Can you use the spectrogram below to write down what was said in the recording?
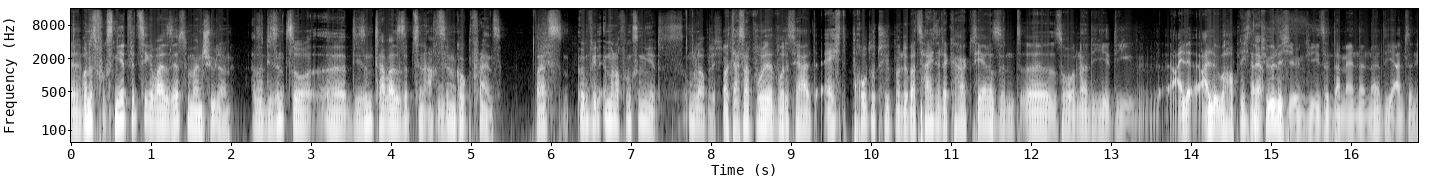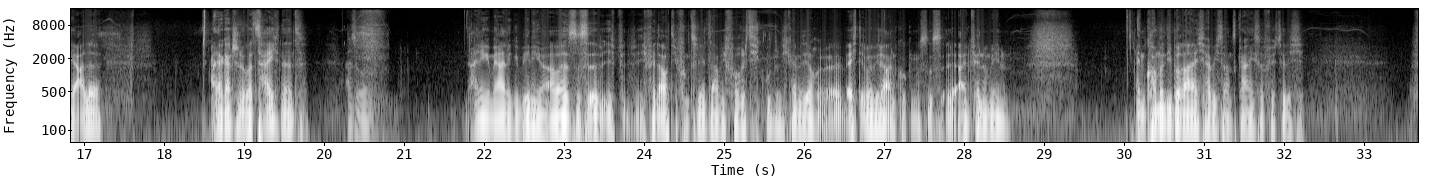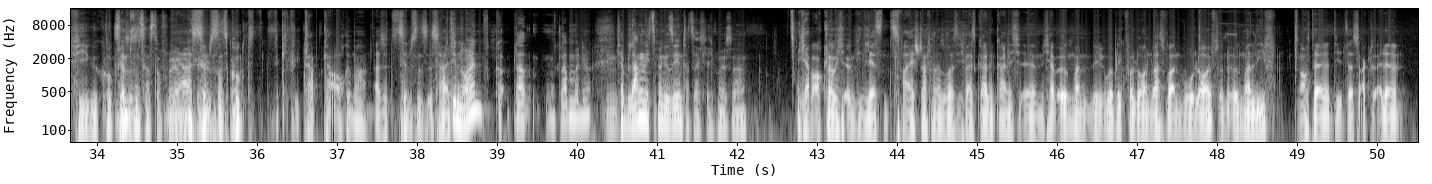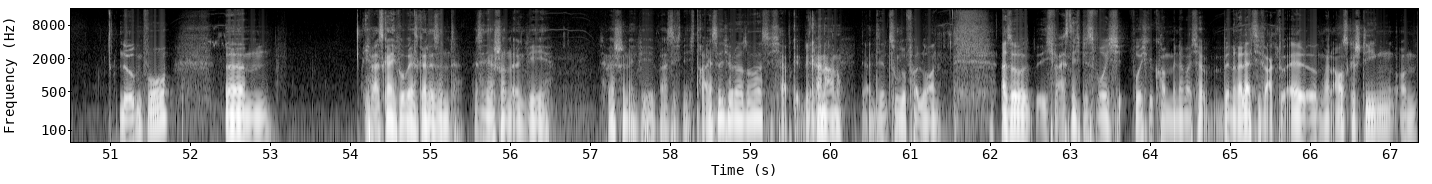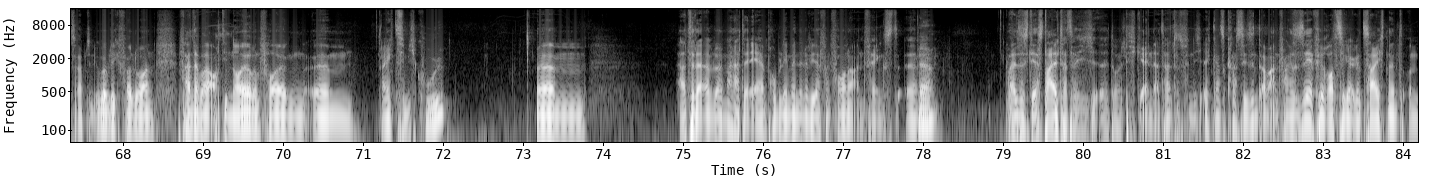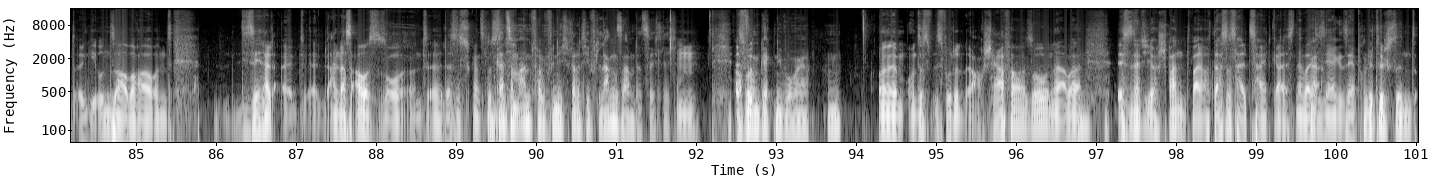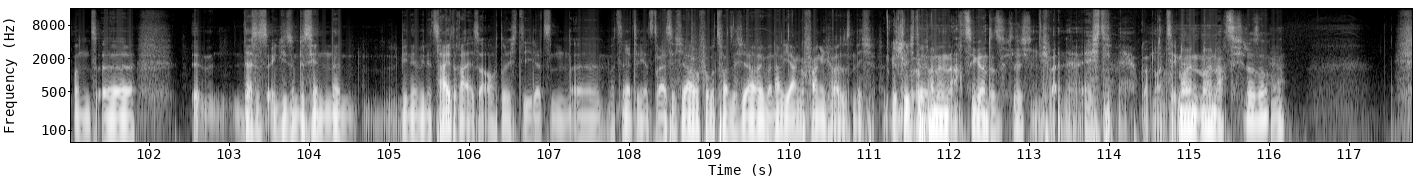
Ähm, und es funktioniert witzigerweise selbst bei meinen Schülern. Also die sind so, äh, die sind teilweise 17, 18 und gucken Friends. Weil es irgendwie immer noch funktioniert. Das ist unglaublich. Und das, obwohl, wo das ja halt echt Prototypen und überzeichnete Charaktere sind, äh, so, ne, die, die alle, alle überhaupt nicht Ja. natürlich irgendwie sind am Ende, ne? Die sind ja alle, alle ganz schön überzeichnet. Also einige mehr, einige weniger, aber es ist, äh, ich, ich finde auch, die funktioniert nach wie vor richtig gut und ich kann mir die auch äh, echt immer wieder angucken. Es ist äh, ein Phänomen. Im Comedy-Bereich habe ich sonst gar nicht so fürchterlich viel geguckt. Simpsons Also, hast du früher Ja, Simpsons geguckt, guckt, klappt auch immer. Also Simpsons ist halt. Die neuen Kla- klappen bei dir? Mhm. Ich habe lange nichts mehr gesehen, tatsächlich, muss ich sagen. Ich habe auch, glaube ich, irgendwie die letzten zwei Staffeln oder sowas. Ich weiß gerade gar nicht. Ähm, ich habe irgendwann den Überblick verloren, was wann wo läuft und irgendwann lief auch der, die, das aktuelle nirgendwo. Ähm, ich weiß gar nicht, wo wir jetzt gerade sind. Wir sind ja schon irgendwie, sind wir schon irgendwie, weiß ich nicht, 30 oder sowas. Ich habe den, Keine Ahnung. den Zugriff verloren. Also ich weiß nicht, bis wo ich, wo ich gekommen bin, aber ich hab, bin relativ aktuell irgendwann ausgestiegen und habe den Überblick verloren. Fand aber auch die neueren Folgen ähm, eigentlich ziemlich cool. Ähm, hatte da, man hatte eher ein Problem, wenn du wieder von vorne anfängst. Ähm, Ja. Weil sich der Style tatsächlich äh, deutlich geändert hat. Das finde ich echt ganz krass. Die sind am Anfang sehr viel rotziger gezeichnet und irgendwie unsauberer und die sehen halt äh, anders aus. So und äh, das ist ganz Und lustig. ganz am Anfang finde ich relativ langsam tatsächlich. Auch Es wurde, vom Gag-Niveau her. Hm? und es, es wurde auch schärfer so, ne, aber Mhm. es ist natürlich auch spannend, weil auch das ist halt Zeitgeist, ne, weil Ja. die sehr, sehr politisch sind und äh, das ist irgendwie so ein bisschen ne, wie, eine, wie eine Zeitreise auch durch die letzten, äh, was sind das denn jetzt, 30 Jahre, 25 Jahre, wann haben die angefangen? Ich weiß es nicht. Geschichte. Irgendwann in den 80ern tatsächlich. Ich weiß, ne, echt? Nee, ich glaube 90. Neun- 89 oder so?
